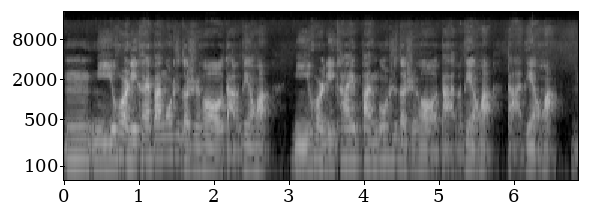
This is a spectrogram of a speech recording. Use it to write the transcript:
음, 你一会儿离开办公室的时候打个电话你一会儿离开办公室的时候打个电话打电话嗯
